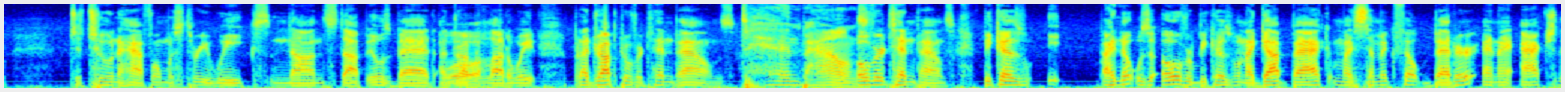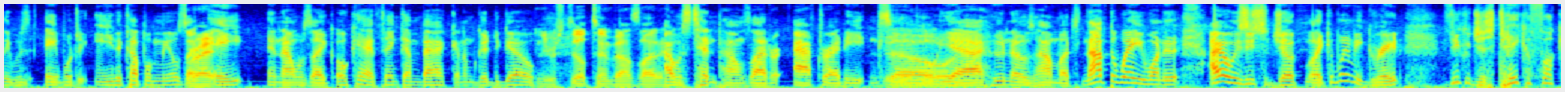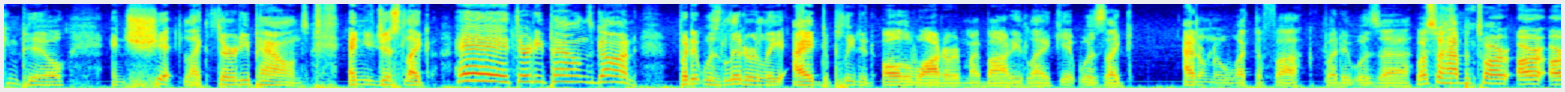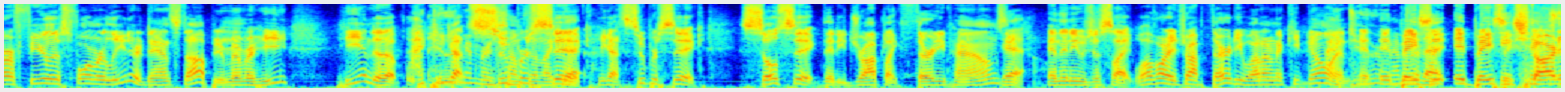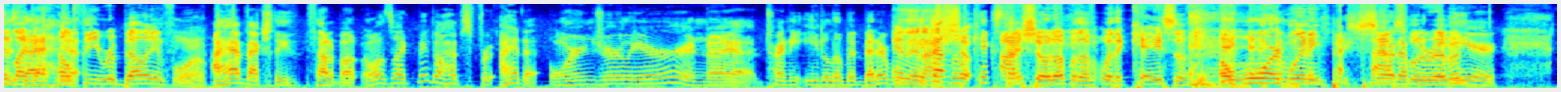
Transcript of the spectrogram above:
to two and a half, almost three weeks nonstop. It was bad. I dropped a lot of weight, but I dropped over 10 pounds Ten pounds. over 10 pounds because it, I know it was over because when I got back, my stomach felt better and I actually was able to eat a couple meals. I Right. ate and I was like, okay, I think I'm back and I'm good to go. And you were still ten pounds lighter. I was 10 pounds lighter after I'd eaten. So, Lord. yeah, who knows how much. Not the way you wanted it. I always used to joke, like, it wouldn't be great if you could just take a fucking pill and shit like 30 pounds and you just, like, hey, 30 pounds gone. But it was literally, I had depleted all the water in my body. Like, it was like, I don't know what the fuck, but it was, uh, Well, that's what happened to our, our, our fearless former leader, Dan Stupp. You remember he he ended up I do he got remember super like sick. that. he got super sick, so sick that he dropped like thirty pounds. Yeah. And then he was just like, "Well, I've already dropped thirty. Why don't I keep going?" do and it remember basically that. it basically started like diet, a yeah. healthy rebellion for him. I have actually thought about. I was like, maybe I'll have fruit. I had an orange earlier, and uh, trying to eat a little bit better. When And then I, that sho- I showed up with a with a case of award-winning pa- Pabst Blue Ribbon. beer.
